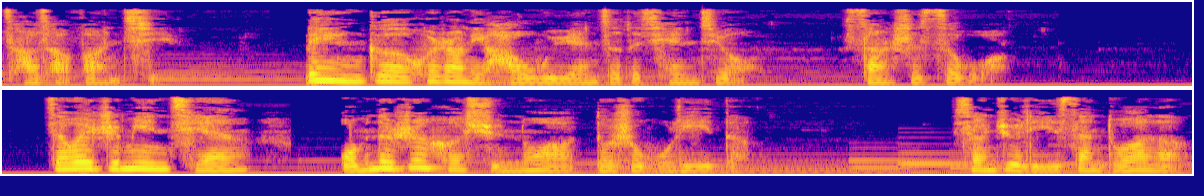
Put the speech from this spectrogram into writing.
草草放弃；另一个会让你毫无原则的迁就，丧失自我。在未知面前，我们的任何许诺都是无力的。相聚离散多了，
